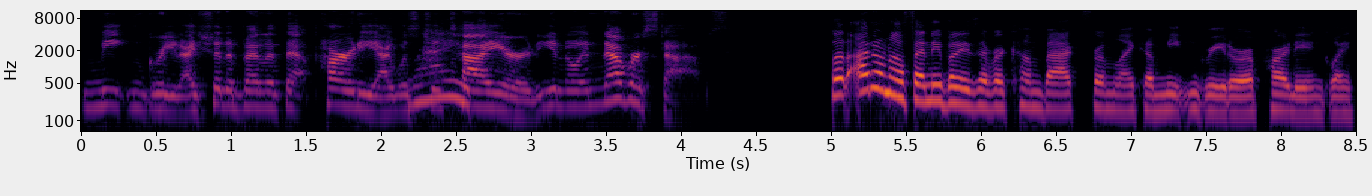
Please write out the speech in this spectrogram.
meet and greet? I should have been at that party. I was Right. too tired. You know, it never stops. But I don't know if anybody's ever come back from like a meet and greet or a party and going,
